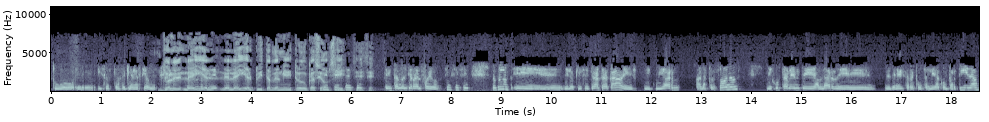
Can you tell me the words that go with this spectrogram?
tuvo, eh, hizo estas declaraciones. Yo le leí, el, le leí el Twitter del ministro de Educación, sí, sí, sí. estando en Tierra del Fuego, sí, sí, sí. Nosotros eh, de lo que se trata acá es de cuidar a las personas, de justamente hablar de, tener esta responsabilidad compartida,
